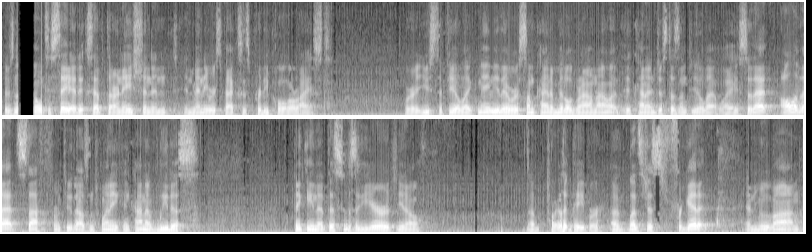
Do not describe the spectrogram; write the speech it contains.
there's no way to say it except our nation in, in many respects is pretty polarized. Where it used to feel like maybe there was some kind of middle ground, now it, it kind of just doesn't feel that way. So that all of that stuff from 2020 can kind of lead us thinking that this was a year, you know, of toilet paper. Uh, let's just forget it and move on.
